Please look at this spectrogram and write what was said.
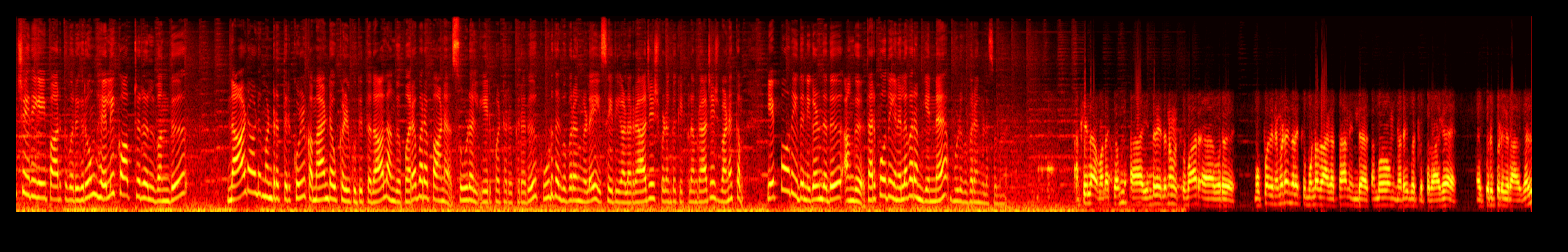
செய்தியை பார்த்து வருகிறோம். ஹெலிகாப்டரில் வந்து நாடாளுமன்றத்திற்குள் கமாண்டோக்கள் குதித்ததால் அங்கு பரபரப்பான சூழல் ஏற்பட்டிருக்கிறது. கூடுதல் விவரங்களை செய்தியாளர் ராஜேஷ் வழங்க கேட்கலாம். ராஜேஷ் வணக்கம். எப்போது இது நிகழ்ந்தது? அங்கு தற்போதைய நிலவரம் என்ன? முழு விவரங்களை சொல்லுங்க. அகிலா வணக்கம். அஹ், இன்றைய தினம் சுமார் ஒரு முப்பது நிமிடங்களுக்கு முன்னதாகத்தான் இந்த சம்பவம் நடைபெற்றிருப்பதாக குறிப்பிடுகிறார்கள்.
